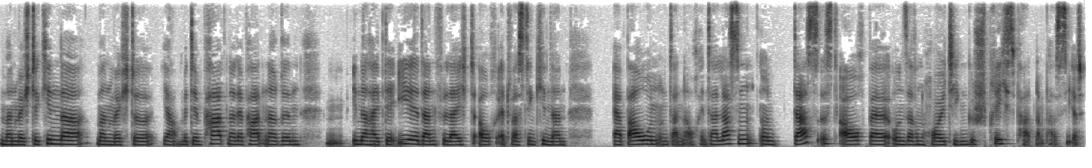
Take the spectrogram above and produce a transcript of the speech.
man möchte Kinder, man möchte ja mit dem Partner, der Partnerin innerhalb der Ehe dann vielleicht auch etwas den Kindern erbauen und dann auch hinterlassen. Und das ist auch bei unseren heutigen Gesprächspartnern passiert.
